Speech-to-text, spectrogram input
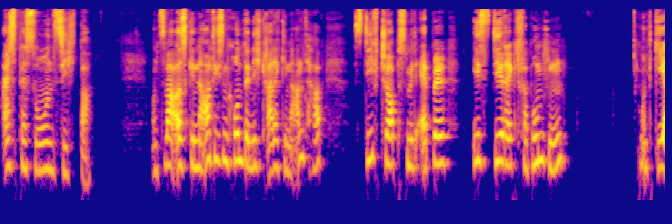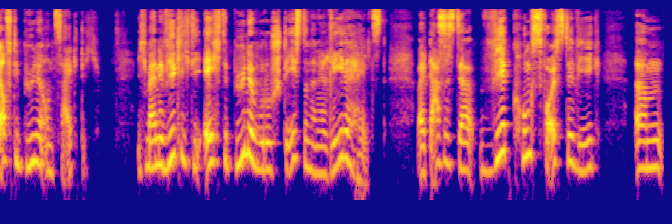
als Person sichtbar. Und zwar aus genau diesem Grund, den ich gerade genannt habe. Steve Jobs mit Apple ist direkt verbunden und geh auf die Bühne und zeig dich. Ich meine wirklich die echte Bühne, wo du stehst und eine Rede hältst, weil das ist der wirkungsvollste Weg, ähm,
